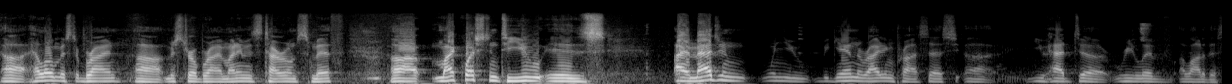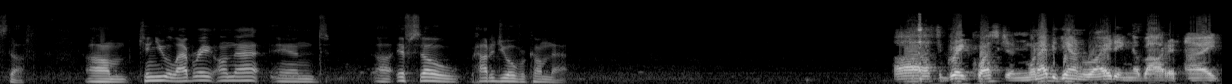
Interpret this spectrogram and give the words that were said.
Uh, hello, Mr. Bryan, uh, Mr. O'Brien. My name is Tyrone Smith. Uh, my question to you is, I imagine began the writing process, uh, you had to relive a lot of this stuff. Um, can you elaborate on that? And uh, if so, how did you overcome that? Uh, that's a great question. When I began writing about it, I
